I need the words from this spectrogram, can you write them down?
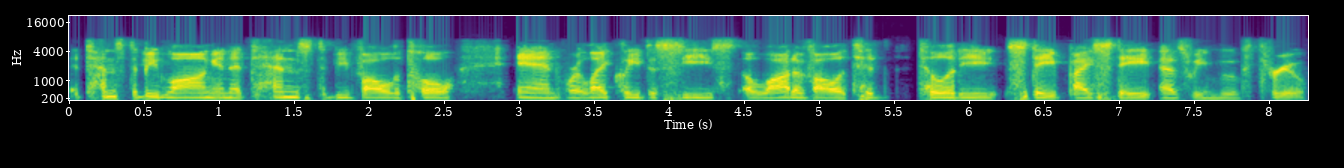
it tends to be long and it tends to be volatile. And we're likely to see a lot of volatility state by state as we move through.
